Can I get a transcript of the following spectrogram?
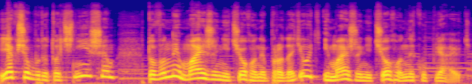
Якщо бути точнішим, то вони майже нічого не продають і майже нічого не купляють.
